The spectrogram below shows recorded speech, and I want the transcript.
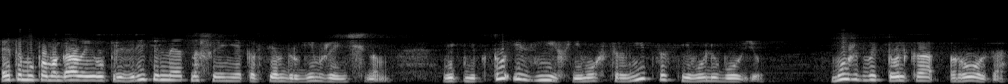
Этому помогало его презрительное отношение ко всем другим женщинам, ведь никто из них не мог сравниться с его любовью. Может быть, только Роза,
